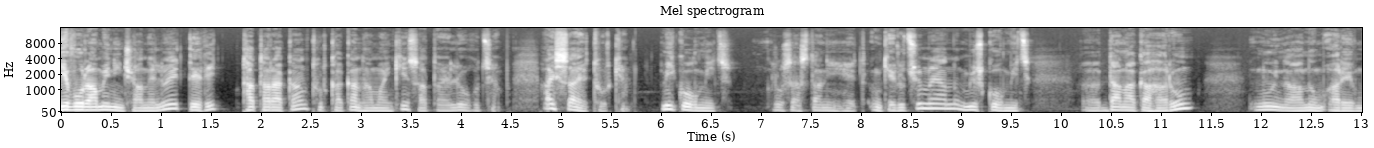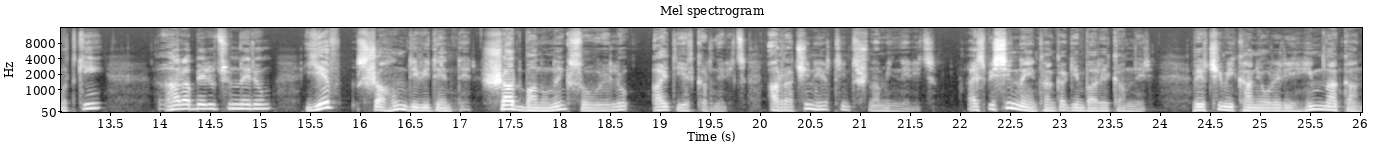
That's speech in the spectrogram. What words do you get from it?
եւ որ ամեն ինչ անելու է տեղի թաթարական թուրքական համայնքին սատարելու ուղղությամբ։ Այս է Թուրքիան։ Մի կողմից Ռուսաստանի հետ ընկերություն է անում, մյուս կողմից դանակահարում, նույնը անում արևմտկի հարաբերություններում եւ շահում դիվիդենդներ։ Շատ բան ունենք սովորելու այդ երկրներից։ Առաջին հերթին ճշնամիներից։ Այսպիսինն էին թանկագին բարեկամներ վերջի մի քանի օրերի հիմնական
